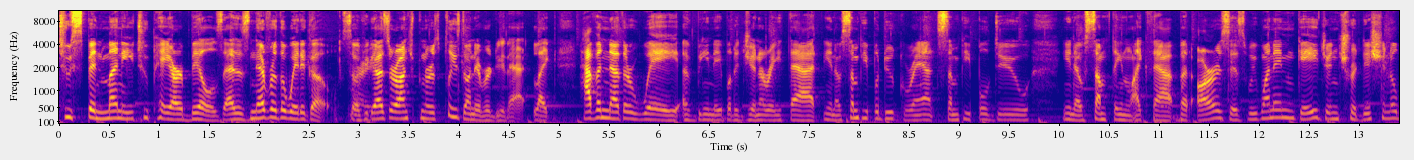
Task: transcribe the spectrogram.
to spend money to pay our bills. That is never the way to go. So if you guys are entrepreneurs, please don't ever do that. Like, have another way of being able to generate that. You know, some people do grants, some people do, you know, something like that. But ours is we want to engage in traditional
